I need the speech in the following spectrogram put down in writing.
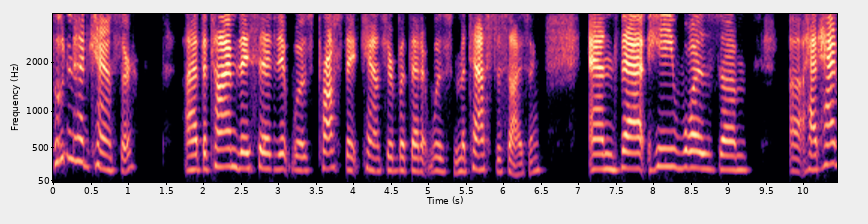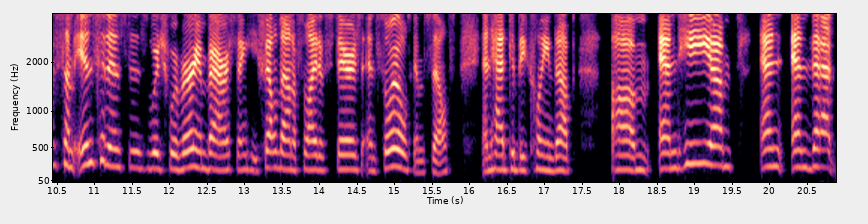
Putin had cancer at the time, they said it was prostate cancer, but that it was metastasizing, and that he was um, uh, had had some incidences which were very embarrassing. He fell down a flight of stairs and soiled himself and had to be cleaned up. Um, and he um, and and that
